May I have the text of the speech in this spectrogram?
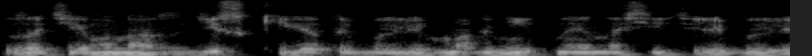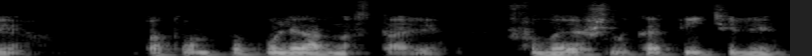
затем у нас дискеты были, магнитные носители были, потом популярно стали флеш-накопители,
